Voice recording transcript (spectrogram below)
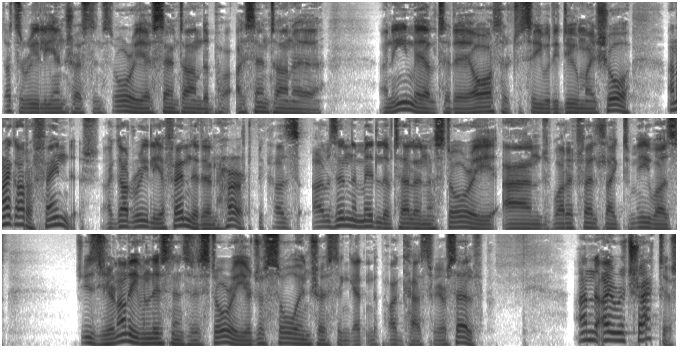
"That's a really interesting story." I sent on the I sent on a an email to the author to see would he do my show, and I got offended. I got really offended and hurt because I was in the middle of telling a story, and what it felt like to me was Jesus, you're not even listening to the story. You're just so interested in getting the podcast for yourself. And I retracted.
